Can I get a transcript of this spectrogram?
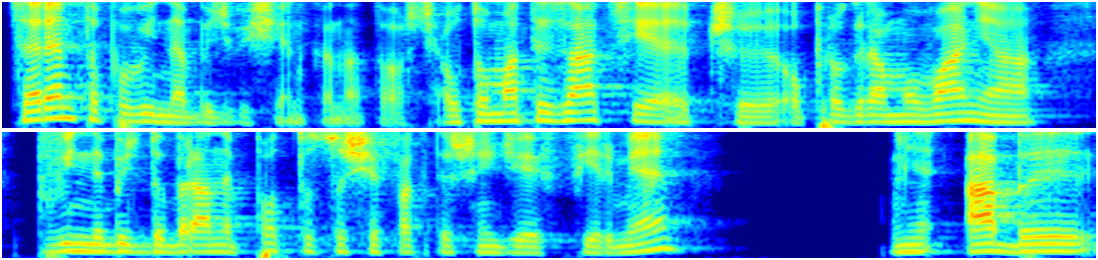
Cerem to powinna być wisienka na torcie. Automatyzacje czy oprogramowania powinny być dobrane pod to, co się faktycznie dzieje w firmie, aby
